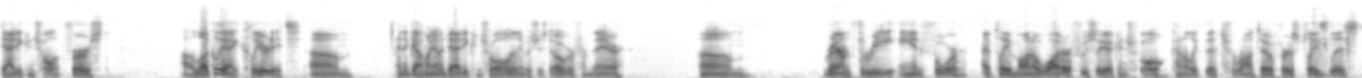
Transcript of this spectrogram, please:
Daddy control at first. Uh, luckily, I cleared it, um, and it got my own Daddy control, and it was just over from there. Um, round three and four, I play Mono Water Fusoya control, kind of like the Toronto first place list.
